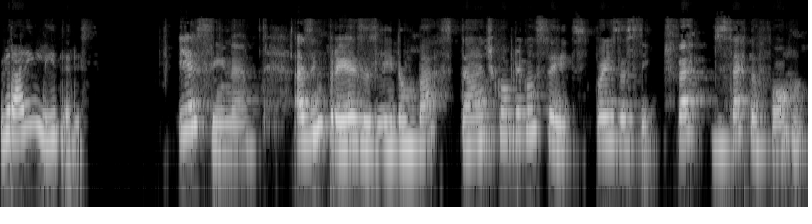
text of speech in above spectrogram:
virarem líderes. E assim, né? As empresas lidam bastante com preconceitos, pois assim, de certa forma,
